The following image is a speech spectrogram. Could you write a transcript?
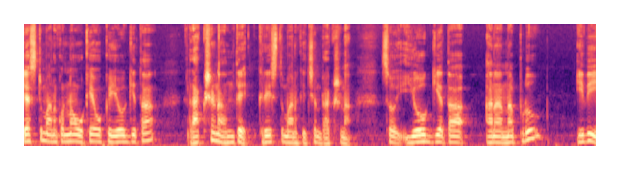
జస్ట్ మనకున్న ఒకే ఒక యోగ్యత రక్షణ అంతే. క్రీస్తు మనకిచ్చిన రక్షణ. సో యోగ్యత అని అన్నప్పుడు ఇది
